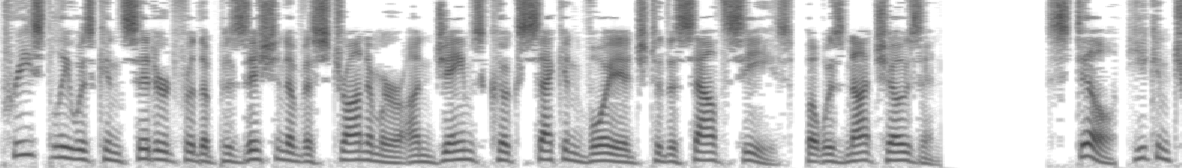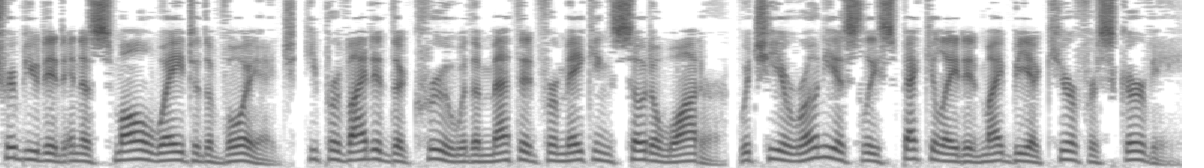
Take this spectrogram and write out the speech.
Priestley was considered for the position of astronomer on James Cook's second voyage to the South Seas, but was not chosen. Still, he contributed in a small way to the voyage, he provided the crew with a method for making soda water, which he erroneously speculated might be a cure for scurvy.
